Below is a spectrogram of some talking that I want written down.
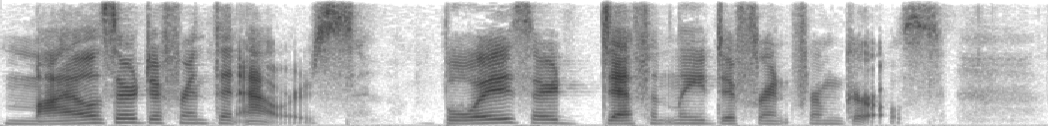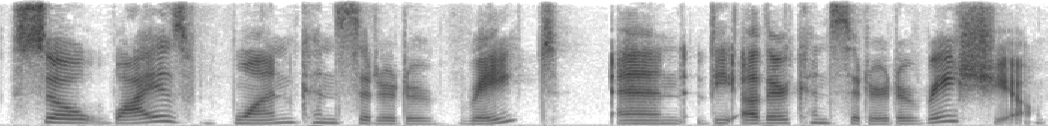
Miles are different than hours. Boys are definitely different from girls. So why is one considered a rate and the other considered a ratio?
